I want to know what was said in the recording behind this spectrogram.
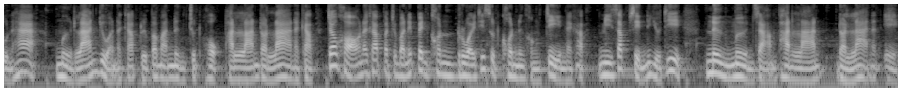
1.05 หมื่นล้านหยวนนะครับหรือประมาณ 1.6 พันล้านดอลลาร์นะครับเจ้าของนะครับปัจจุบันนี้เป็นคนรวยที่สุดคนหนึ่งของจีนนะครับมีทรัพย์สินที่อยู่ที่ 13,000 ล้านดอลลาร์นั่นเอง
